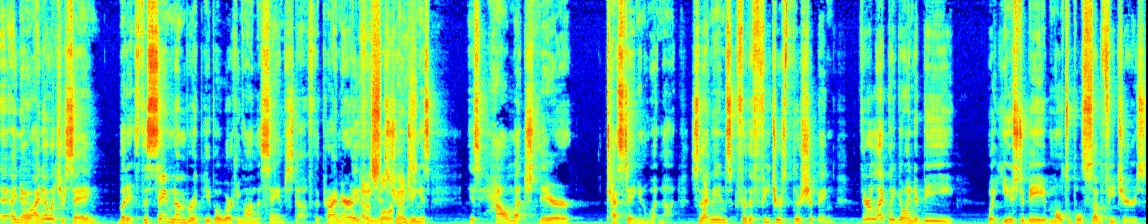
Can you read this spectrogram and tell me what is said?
I know I know what you're saying, but it's the same number of people working on the same stuff. The primary At thing that's changing is is how much they're testing and whatnot. So that means for the features they're shipping, they're likely going to be what used to be multiple sub features.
